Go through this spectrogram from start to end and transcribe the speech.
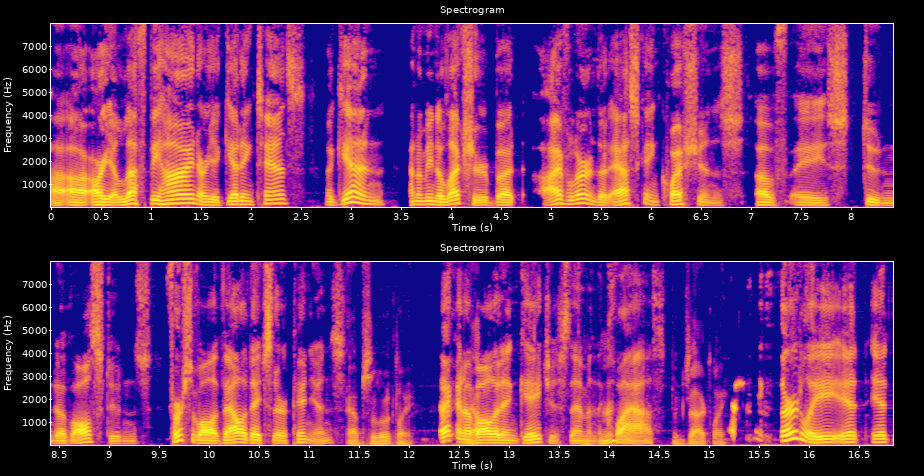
Uh, uh, are you left behind? Are you getting tense? Again, I don't mean to lecture, but I've learned that asking questions of a student, of all students, first of all, it validates their opinions. Absolutely. Second of yep. all, it engages them mm-hmm. in the mm-hmm. class. Exactly. thirdly, it it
